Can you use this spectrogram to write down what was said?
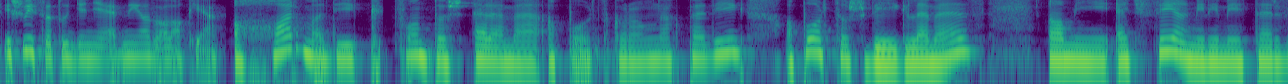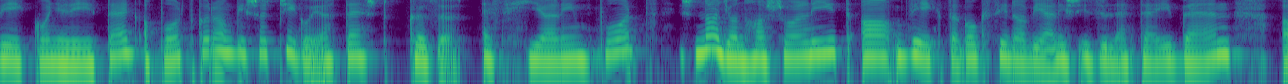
és vissza tudja nyerni az alakját. A harmadik fontos eleme a porckorongnak pedig a porcos véglemez, ami egy fél milliméter vékony réteg a porckorong és a csigolya test között. Ez hialinporc, és nagyon hasonlít a végtagok szinoviális izületeiben a,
